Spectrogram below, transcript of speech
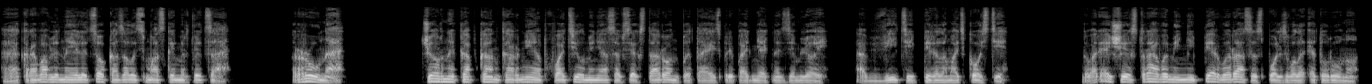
а окровавленное лицо казалось маской мертвеца. Руна! Черный капкан корней обхватил меня со всех сторон, пытаясь приподнять над землей, обвить и переломать кости. Говорящая с травами не первый раз использовала эту руну.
